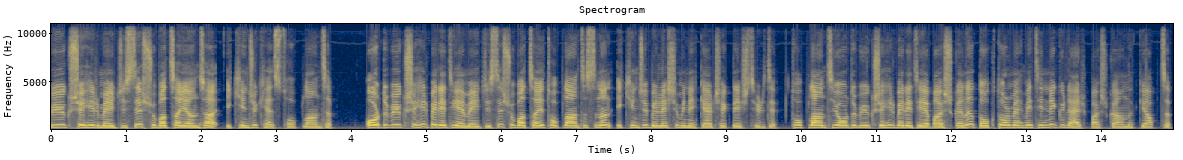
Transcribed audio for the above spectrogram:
Büyükşehir Meclisi Şubat ayında ikinci kez toplandı. Ordu Büyükşehir Belediye Meclisi Şubat ayı toplantısının ikinci birleşimini gerçekleştirdi. Toplantıya Ordu Büyükşehir Belediye Başkanı Doktor Mehmet İlmi Güler başkanlık yaptı.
